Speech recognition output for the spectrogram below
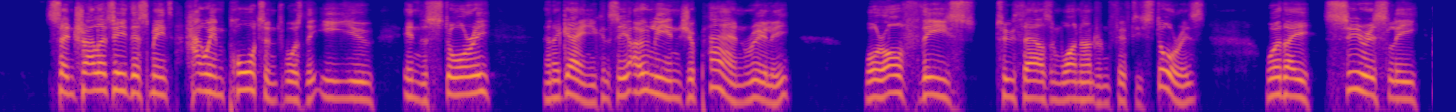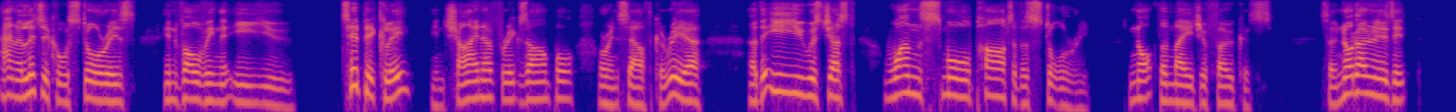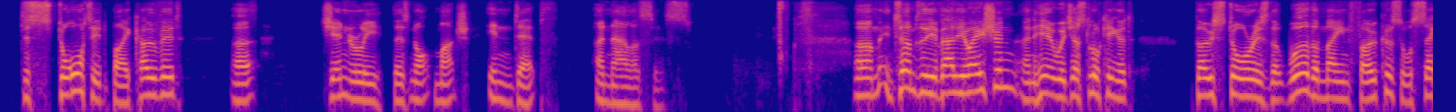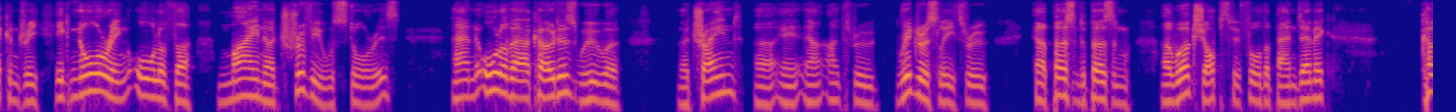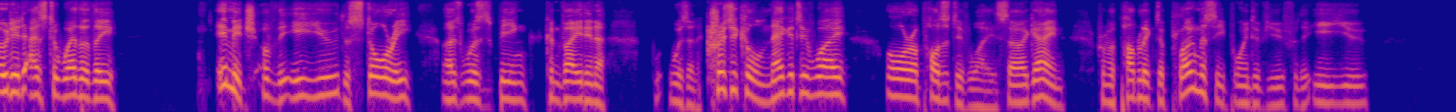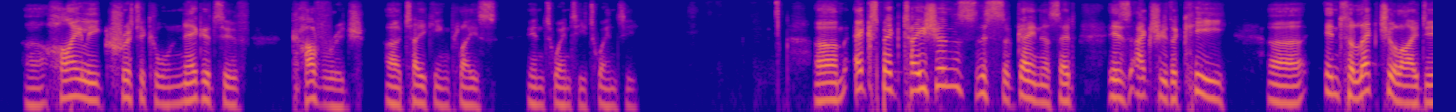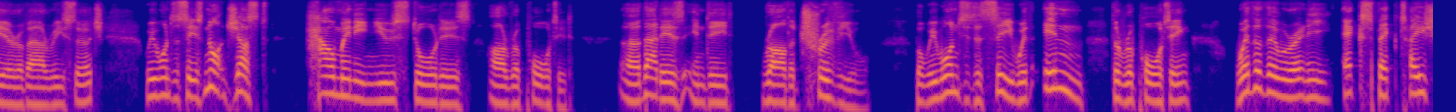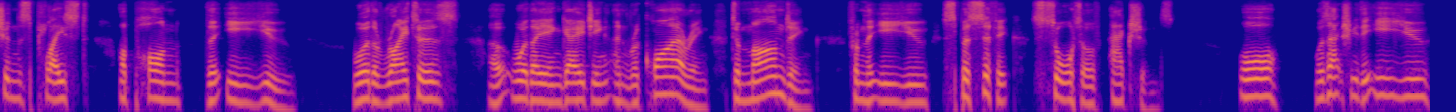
centrality, this means how important was the EU in the story? And again, you can see only in Japan, really, were of these 2,150 stories, were they seriously analytical stories involving the EU? Typically, in China, for example, or in South Korea, uh, the EU was just one small part of a story, not the major focus. So not only is it distorted by COVID, uh, generally there's not much in-depth analysis. Um, in terms of the evaluation, and here we're just looking at those stories that were the main focus or secondary, ignoring all of the minor trivial stories. And all of our coders who were uh, trained uh, in, uh, through rigorously through person to person workshops before the pandemic coded as to whether the image of the EU, the story as was being conveyed in a was in a critical negative way or a positive way. So again, from a public diplomacy point of view for the EU, uh, highly critical negative coverage uh, taking place in 2020. Um, expectations, this again, I said, is actually the key uh, intellectual idea of our research. We want to see it's not just how many news stories are reported. Uh, that is indeed rather trivial. But we wanted to see within the reporting whether there were any expectations placed upon the EU. Were the writers, uh, were they engaging and requiring, demanding from the EU specific sort of actions? Or was actually the EU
